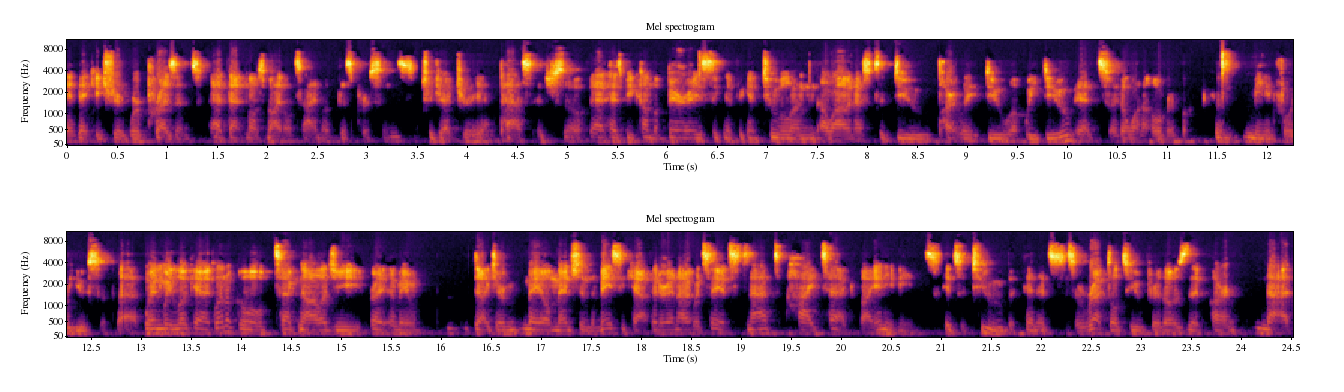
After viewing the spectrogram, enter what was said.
and making sure we're present at that most vital time of this person's trajectory and passage. So that has become a very significant tool in allowing us to do partly do what we do. And so I don't want to overlook the meaningful use of that. When we look at clinical technology, right, I mean, Dr. Mayo mentioned the Macy catheter, and I would say it's not high tech by any means. It's a tube, and it's, it's a rectal tube for those that are not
